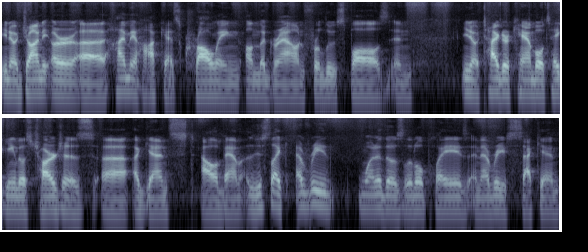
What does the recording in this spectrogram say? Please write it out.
You know, Johnny or uh, Jaime Jaquez crawling on the ground for loose balls, and you know Tiger Campbell taking those charges uh, against Alabama. Just like every one of those little plays and every second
